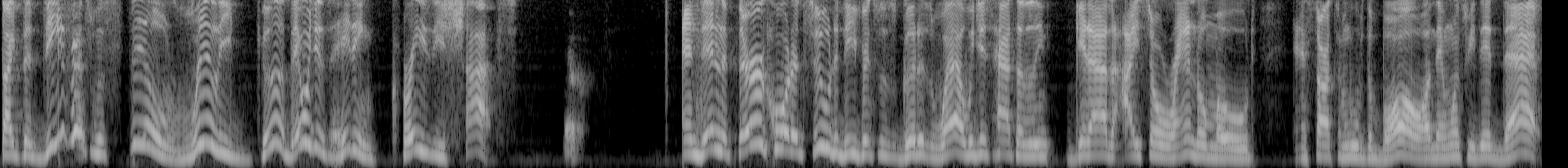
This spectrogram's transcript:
like the defense was still really good. They were just hitting crazy shots. Yep. And then the third quarter too, the defense was good as well. We just had to get out of the ISO Randle mode and start to move the ball. And then once we did that,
